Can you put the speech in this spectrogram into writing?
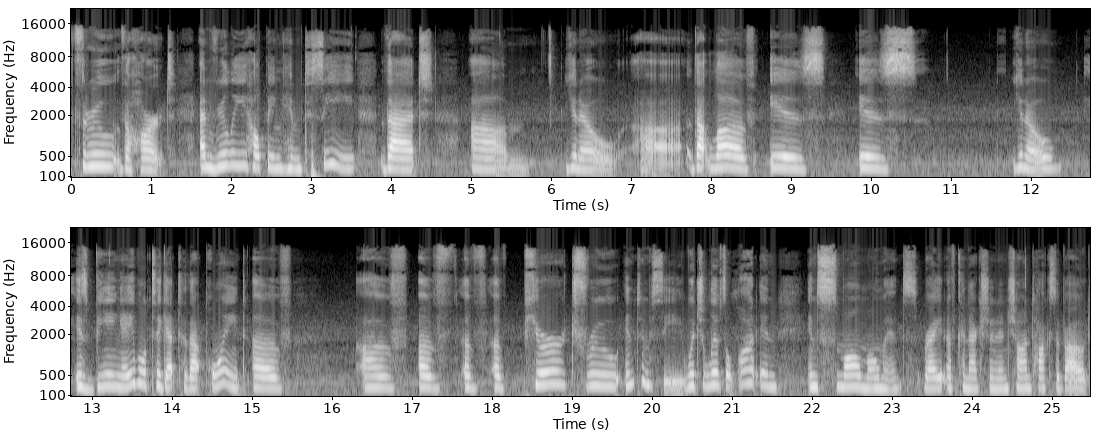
through the heart and really helping him to see that um, you know uh, that love is is you know is being able to get to that point of of of of of pure true intimacy which lives a lot in in small moments right of connection. And sean talks about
